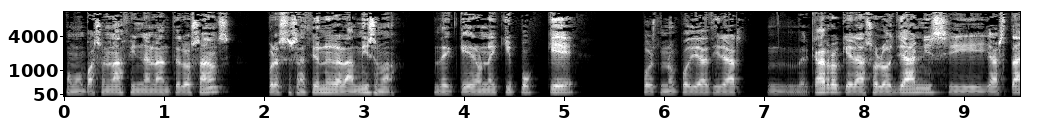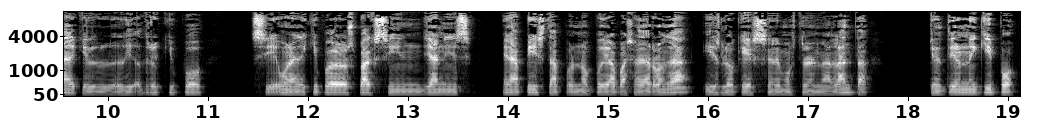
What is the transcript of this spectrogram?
como pasó en la final ante los Suns, pues la sensación era la misma de que era un equipo que pues no podía tirar del carro, que era solo Janis y ya está, que el otro equipo, sí, bueno, el equipo de los Bucks sin Janis en la pista, pues no podía pasar de ronda, y es lo que se demostró en Atlanta, que tiene un equipo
